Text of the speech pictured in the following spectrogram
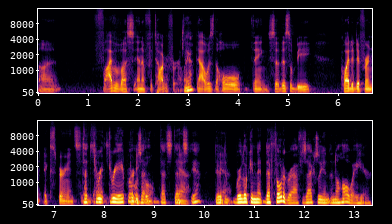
uh, five of us and a photographer like Yeah. that was the whole thing so this will be quite a different experience That's three uh, three April. pretty Is that, cool. That's that's yeah. They're- Yeah. We're looking at that photograph is actually in, in the hallway here.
